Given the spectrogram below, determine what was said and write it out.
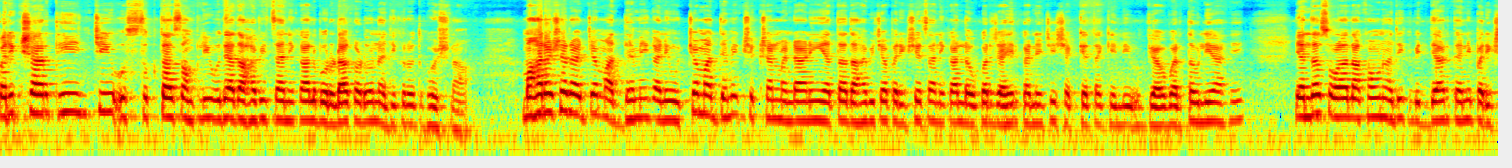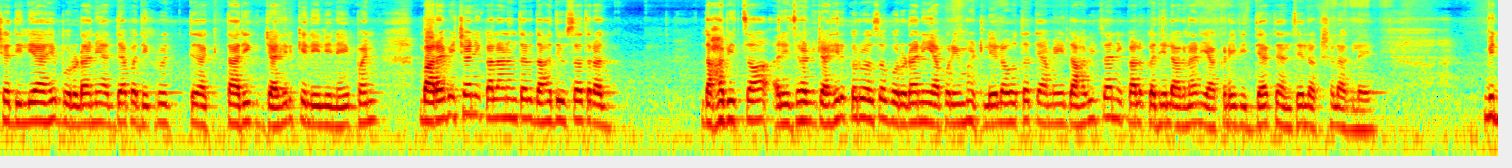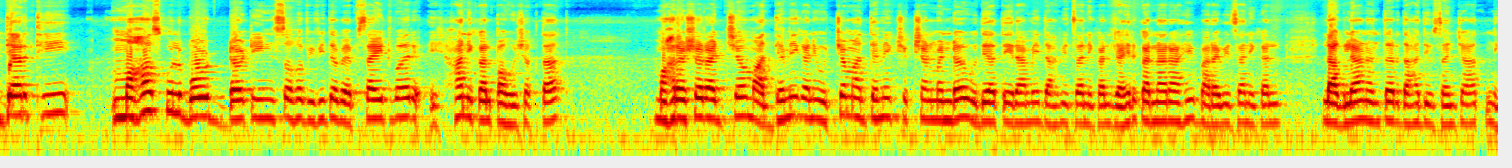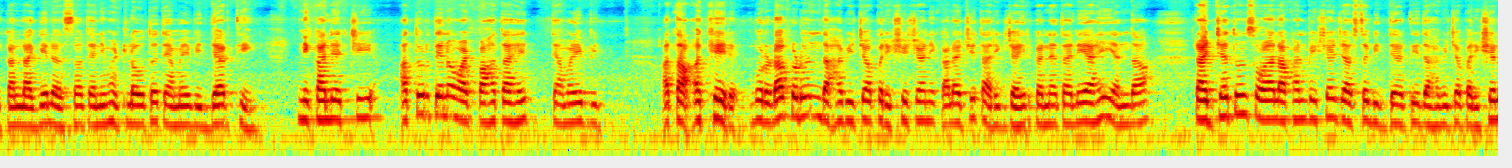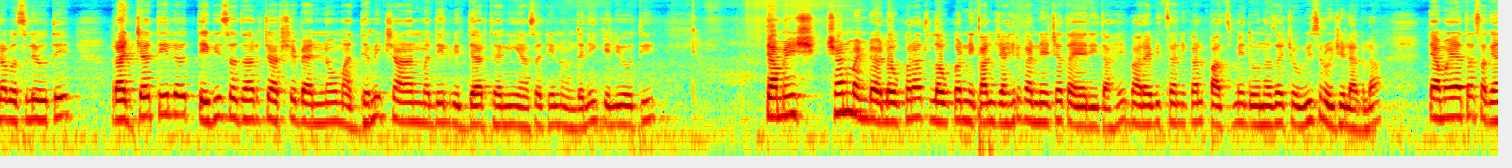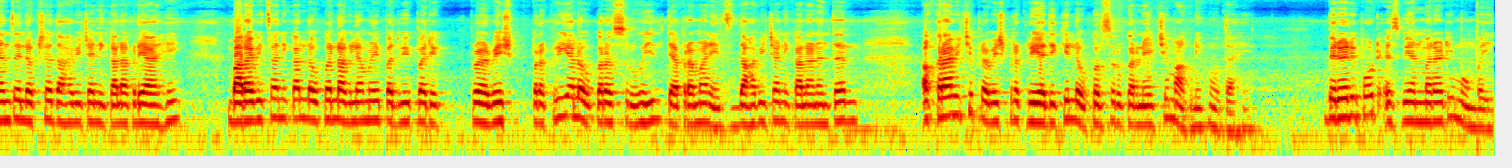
परीक्षार्थींची उत्सुकता संपली. उद्या दहावीचा निकाल बोर्डाकडून अधिकृत घोषणा. महाराष्ट्र राज्य माध्यमिक आणि उच्च माध्यमिक शिक्षण मंडळाने इयत्ता दहावीच्या परीक्षेचा निकाल लवकर जाहीर करण्याची शक्यता केली वर्तवली आहे. यंदा सोळा लाखाहून अधिक विद्यार्थ्यांनी परीक्षा दिली आहे. बोर्डाने अद्याप अधिकृत तारीख जाहीर केलेली नाही पण बारावीच्या निकालानंतर दहा दिवसात रा दहावीचा रिझल्ट जाहीर करू असं बोर्डाने यापूर्वी म्हटलेलं होतं. त्यामुळे दहावीचा निकाल कधी लागणार याकडे विद्यार्थ्यांचे लक्ष लागलं आहे विद्यार्थी महास्कूल बोर्ड डॉट इनसह विविध वेबसाईटवर हा निकाल पाहू शकतात. महाराष्ट्र राज्य माध्यमिक आणि उच्च माध्यमिक शिक्षण मंडळ उद्या तेरा मे दहावीचा निकाल जाहीर करणार आहे. बारावीचा निकाल लागल्यानंतर दहा दिवसांच्या आत निकाल लागेल असं त्यांनी म्हटलं होतं. त्यामुळे विद्यार्थी निकालाची आतुरतेनं वाट पाहत आहेत. त्यामुळे वि आता अखेर बोर्डाकडून दहावीच्या परीक्षेच्या निकालाची तारीख जाहीर करण्यात आली आहे. यंदा राज्यातून सोळा लाखांपेक्षा जास्त विद्यार्थी दहावीच्या परीक्षेला बसले होते. राज्यातील तेवीस हजार चारशे ब्याण्णव माध्यमिक शाळांमधील विद्यार्थ्यांनी यासाठी नोंदणी केली होती. त्यामुळे शिक्षण मंडळ लवकरात लवकर निकाल जाहीर करण्याच्या तयारीत आहे. बारावीचा निकाल पाच मे दोन हजार चोवीस रोजी लागला. त्यामुळे आता सगळ्यांचे लक्ष दहावीच्या निकालाकडे आहे. बारावीचा निकाल लवकर लागल्यामुळे पदवी परी प्रवेश प्रक्रिया लवकरच सुरू होईल. त्याप्रमाणेच दहावीच्या निकालानंतर अकरावीची प्रवेश प्रक्रिया देखील लवकर सुरू करण्याची मागणी होत आहे. Bureau report S B N Marathi Mumbai.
